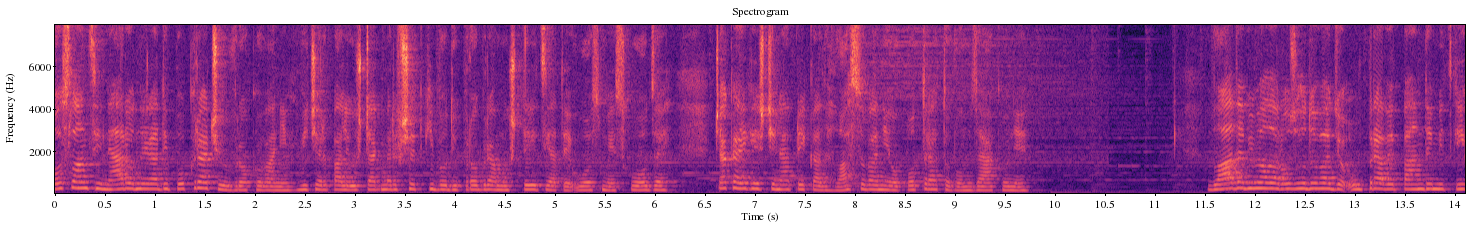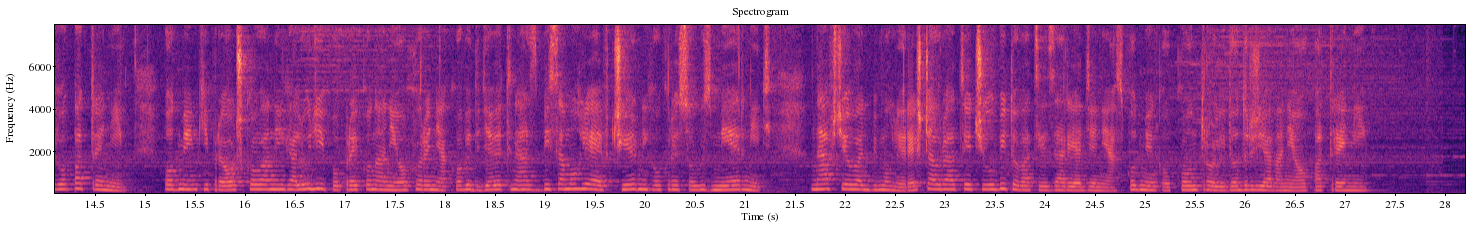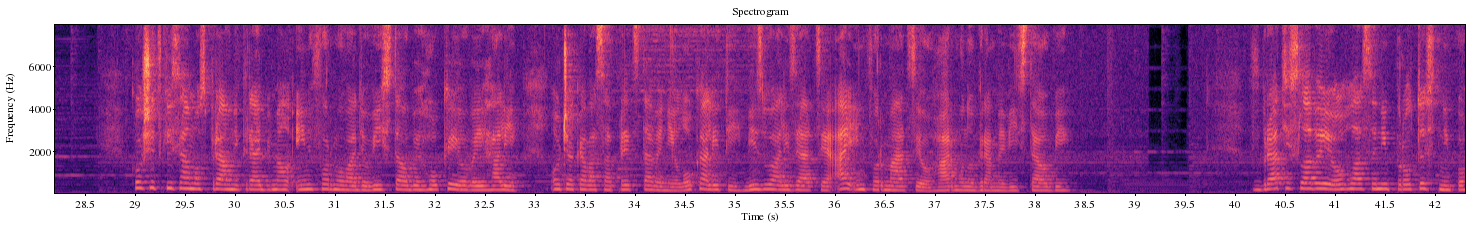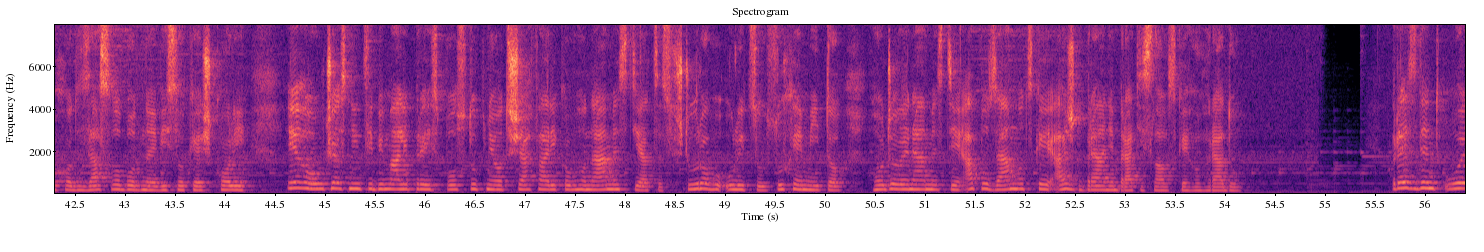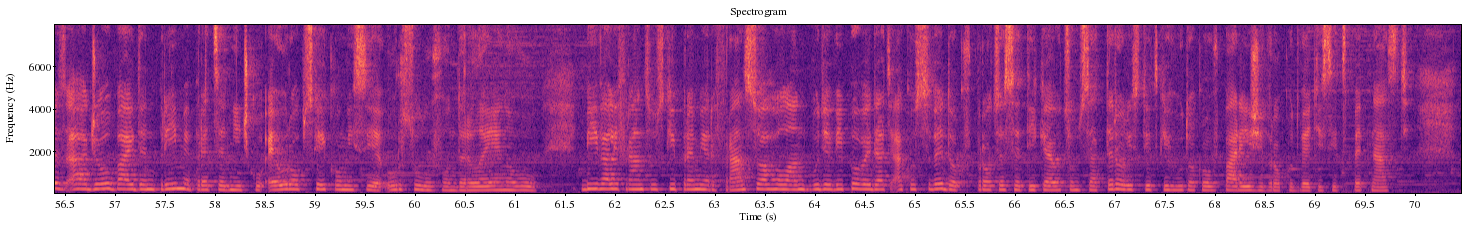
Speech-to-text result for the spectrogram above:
Poslanci Národnej rady pokračujú v rokovaní. Vyčerpali už takmer všetky body programu 48. schôdze. Čaká ich ešte napríklad hlasovanie o potratovom zákone. Vláda by mala rozhodovať o úprave pandemických opatrení. Podmienky pre očkovaných a ľudí po prekonaní ochorenia COVID-19 by sa mohli aj v čiernych okresoch zmierniť. Navštevovať by mohli reštaurácie či ubytovacie zariadenia s podmienkou kontroly dodržiavania opatrení. Košický samozprávny kraj by mal informovať o výstavbe hokejovej haly. Očakáva sa predstavenie lokality, vizualizácia aj informácie o harmonograme výstavby. V Bratislave je ohlásený protestný pochod za slobodné vysoké školy. Jeho účastníci by mali prejsť postupne od Šafárikovho námestia cez Štúrovú ulicu, Suché Mýto, Hoďové námestie a po Zámockej až k bráne Bratislavského hradu. Prezident USA Joe Biden príjme predsedničku Európskej komisie Ursulu von der Leyenovú. Bývalý francúzsky premiér François Hollande bude vypovedať ako svedok v procese týkajúcom sa teroristických útokov v Paríži v roku 2015.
